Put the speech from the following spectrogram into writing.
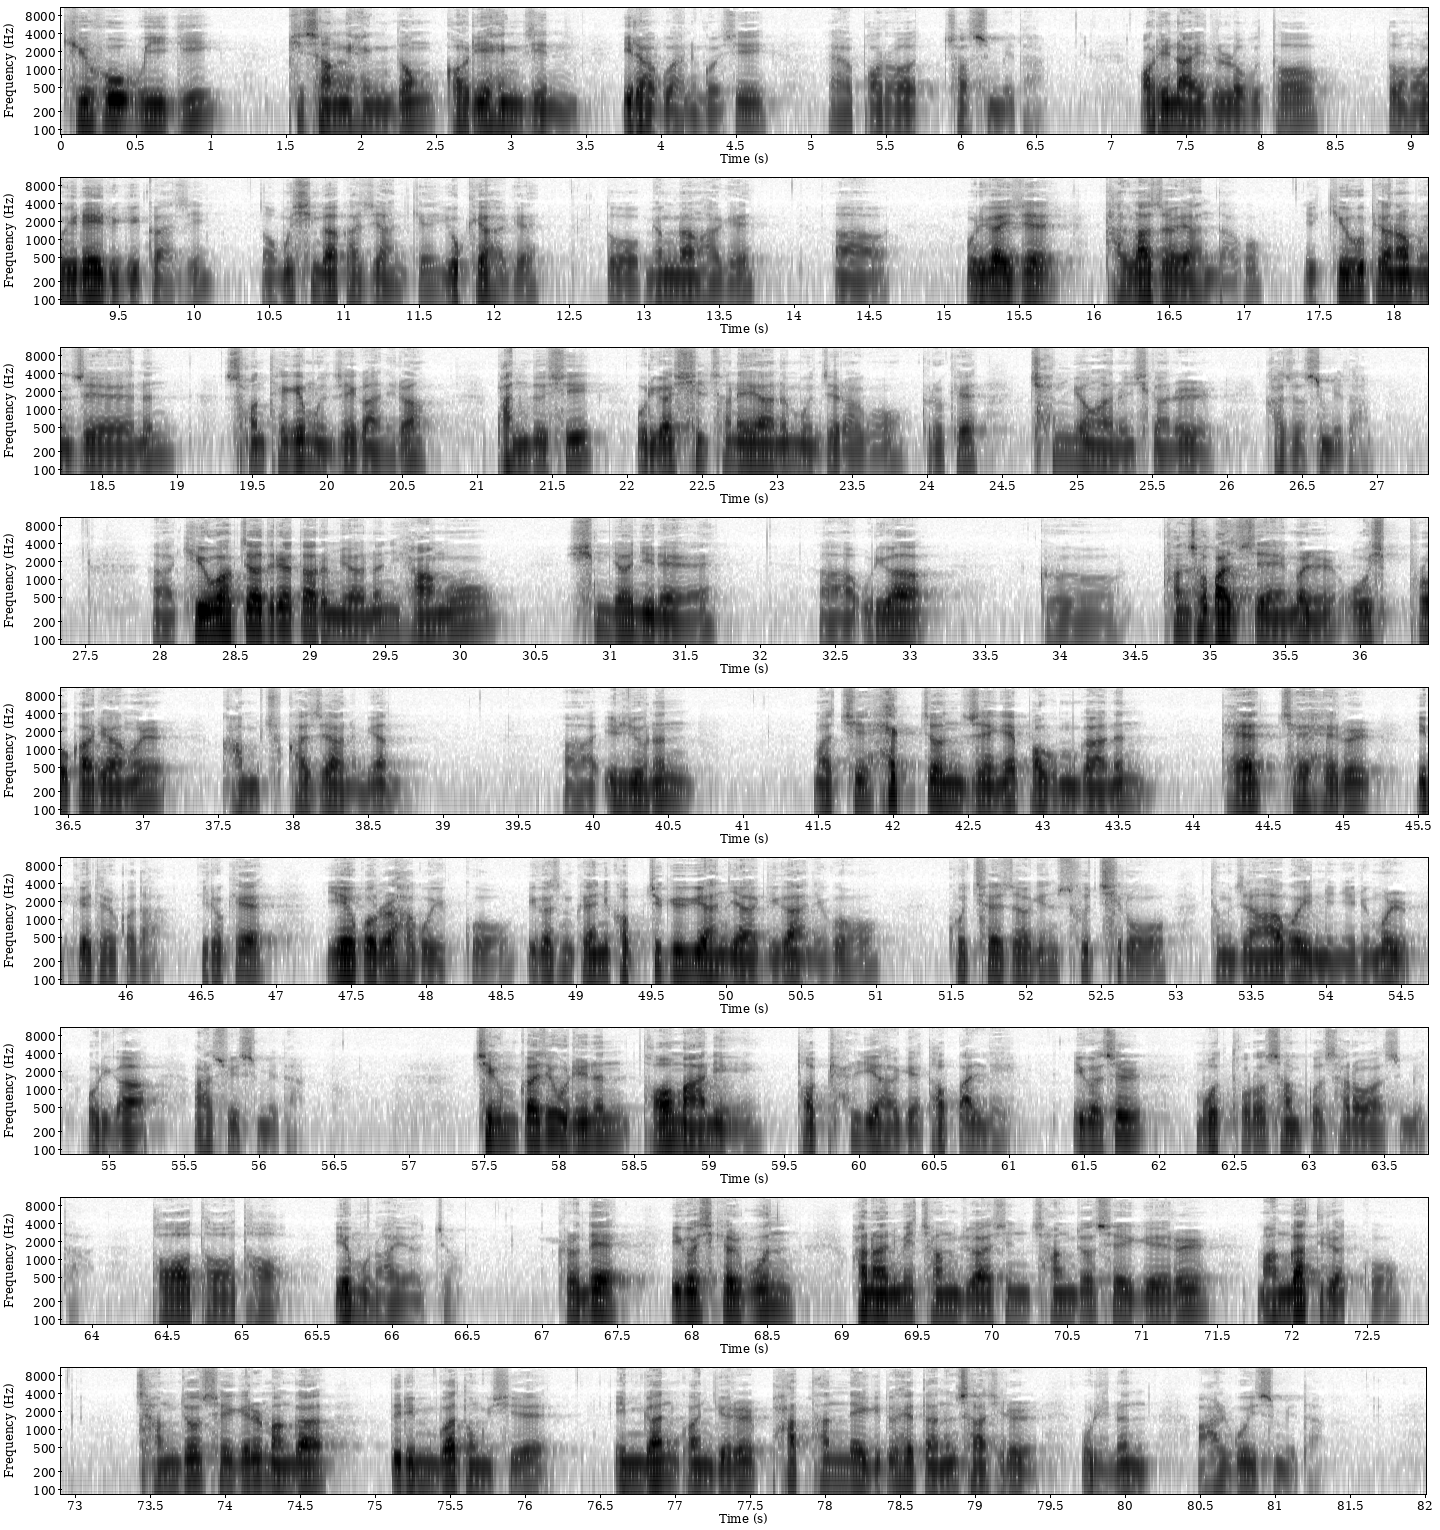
기후 위기 비상행동 거리 행진이라고 하는 것이 벌어졌습니다. 어린 아이들로부터 또 노인에 이르기까지 너무 심각하지 않게 유쾌하게 또 명랑하게 아, 우리가 이제 달라져야 한다고 기후 변화 문제는 선택의 문제가 아니라 반드시 우리가 실천해야 하는 문제라고 그렇게 천명하는 시간을 가졌습니다. 아, 기후학자들에 따르면은 향후 10년 이내에 아, 우리가 그 탄소 발생을 50% 가량을 감축하지 않으면 아, 인류는 마치 핵 전쟁에 버금가는 대재해를 입게 될 거다. 이렇게 예고를 하고 있고 이것은 괜히 겁주기 위한 이야기가 아니고 구체적인 수치로 등장하고 있는 이름을 우리가 알 수 있습니다. 지금까지 우리는 더 많이 더 편리하게, 더 빨리 이것을 모토로 삼고 살아왔습니다. 더, 더, 더의 문화였죠. 그런데 이것이 결국은 하나님이 창조하신 창조 세계를 망가뜨렸고 창조 세계를 망가뜨림과 동시에 인간 관계를 파탄내기도 했다는 사실을 우리는 알고 있습니다.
